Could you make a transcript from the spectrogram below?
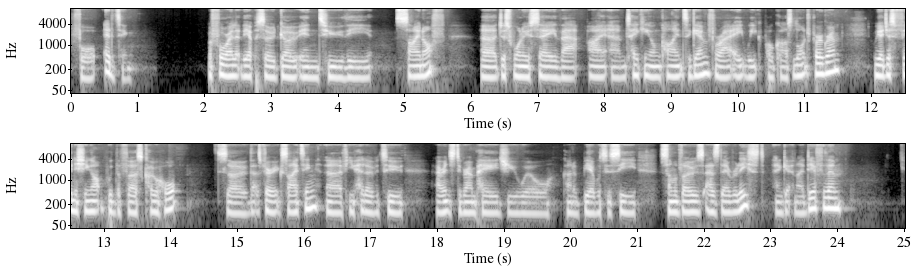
for editing. Before I let the episode go into the sign off, uh, just want to say that I am taking on clients again for our eight week podcast launch program. We are just finishing up with the first cohort. So that's very exciting. Uh, if you head over to our Instagram page, you will kind of be able to see some of those as they're released and get an idea for them. So,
